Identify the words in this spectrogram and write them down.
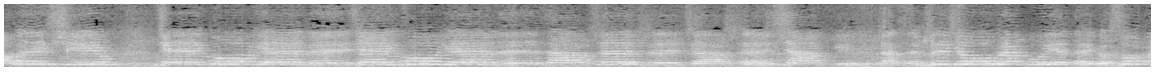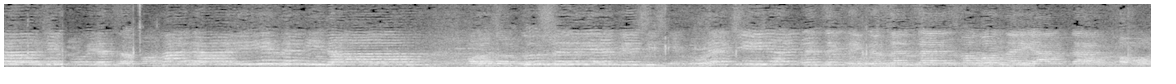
Cały sił dziękujemy, dziękujemy za przeżycia, szczęścia czasem w życiu brakuje tego słowa. Dziękuję, co pomaga i innym i da. Po co tu żyje, wycić niech uleci, najprędzej w tej piosence swobodnej jak tak. O,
